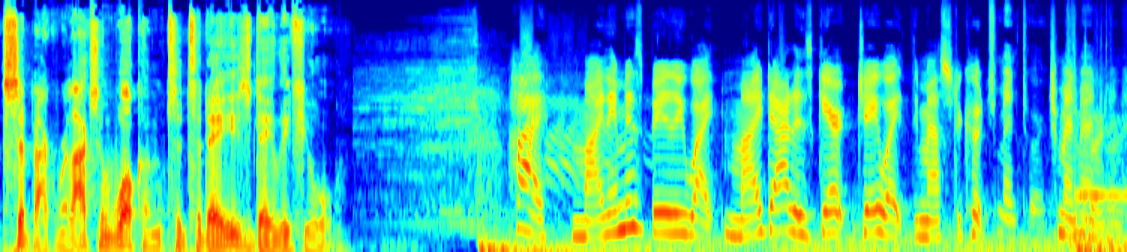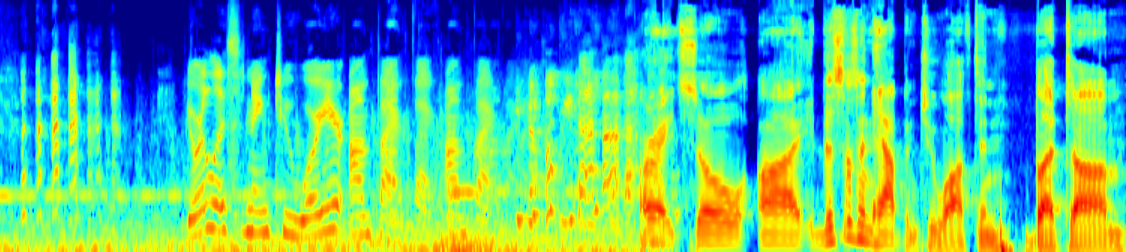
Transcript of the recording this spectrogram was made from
Sit back and relax, and welcome to today's Daily Fuel. Hi, my name is Bailey White. My dad is Garrett J. White, the Master Coach Mentor. Mentor. You're listening to Warrior on Fire. Fire On Fire. All right, so uh, this doesn't happen too often, but um,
